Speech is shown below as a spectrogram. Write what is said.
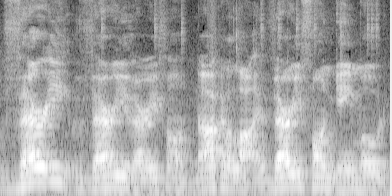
very, very, very fun. Not gonna lie, very fun game mode.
